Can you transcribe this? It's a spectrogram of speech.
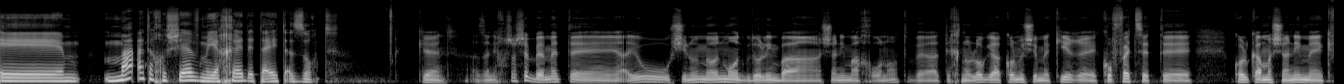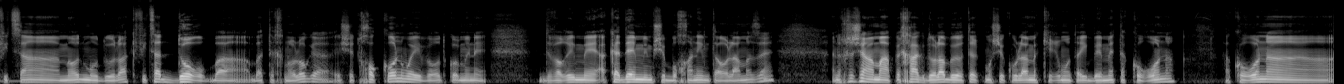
אה, מה אתה חושב מייחד את העת הזאת? כן, אז אני חושב שבאמת אה, היו שינויים מאוד מאוד גדולים בשנים האחרונות, והטכנולוגיה, כל מי שמכיר, אה, קופצת אה, כל כמה שנים אה, קפיצה מאוד מאוד גדולה, קפיצת דור ב- בטכנולוגיה, יש את חוק קונווי ועוד כל מיני דברים אה, אקדמיים שבוחנים את העולם הזה. אני חושב שהמהפכה הגדולה ביותר, כמו שכולם מכירים אותה, היא באמת הקורונה. הקורונה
